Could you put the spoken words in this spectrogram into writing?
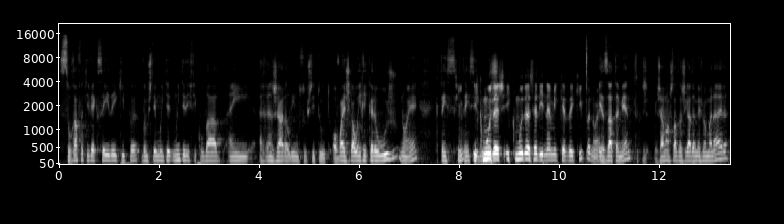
se o Rafa tiver que sair da equipa, vamos ter muita, muita dificuldade em arranjar ali um substituto. Ou vai jogar o Henrique Araújo, não é? Que tem, que tem sido. E que, mudas, e que mudas a dinâmica da equipa, não é? Exatamente, já não estás a jogar da mesma maneira.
